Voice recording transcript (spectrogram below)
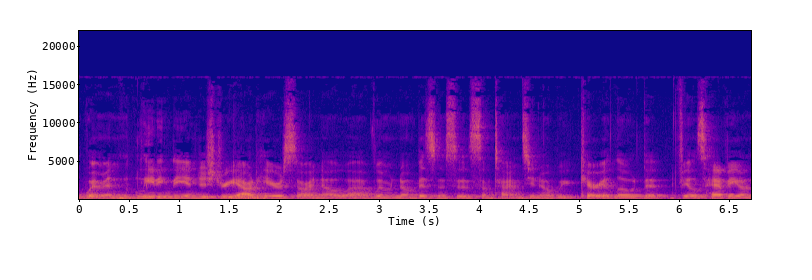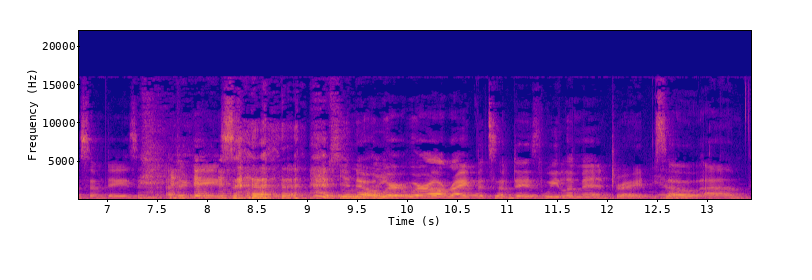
women leading the industry out here. So I know uh, women-owned businesses. Sometimes you know we carry a load that feels heavy on some days, and other days, you know, we're we're all right, but some days we lament, right? Yeah. So. Um,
